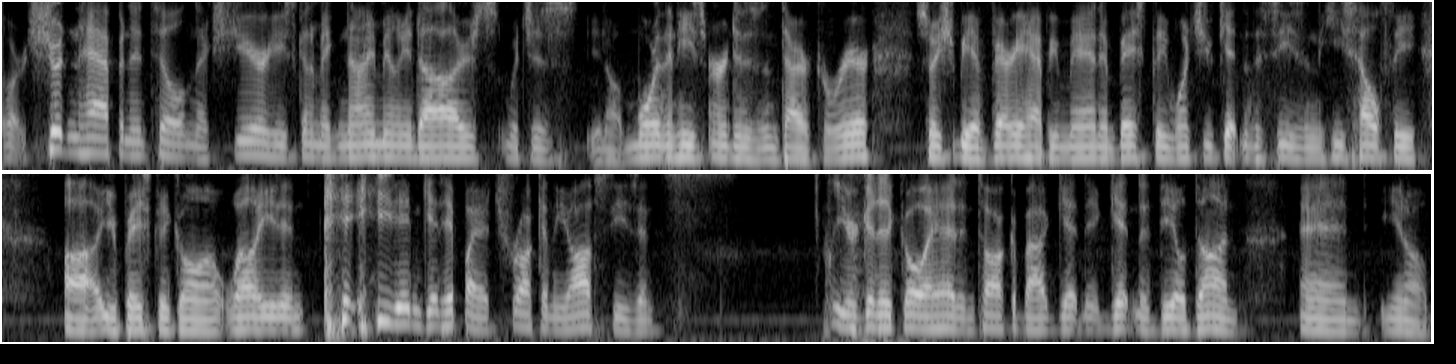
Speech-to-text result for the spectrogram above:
or it shouldn't happen until next year. He's going to make nine million dollars, which is you know more than he's earned in his entire career. So he should be a very happy man. And basically, once you get into the season, he's healthy. Uh, you're basically going, well, he didn't he didn't get hit by a truck in the off season. You're going to go ahead and talk about getting it, getting a deal done and you know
